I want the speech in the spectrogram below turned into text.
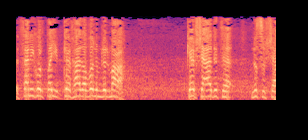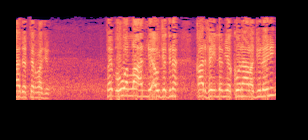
الثاني يقول طيب كيف هذا ظلم للمرأة؟ كيف شهادتها؟ نصف شهادة الرجل. طيب هو الله اللي أوجدنا؟ قال فإن لم يكونا رجلين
